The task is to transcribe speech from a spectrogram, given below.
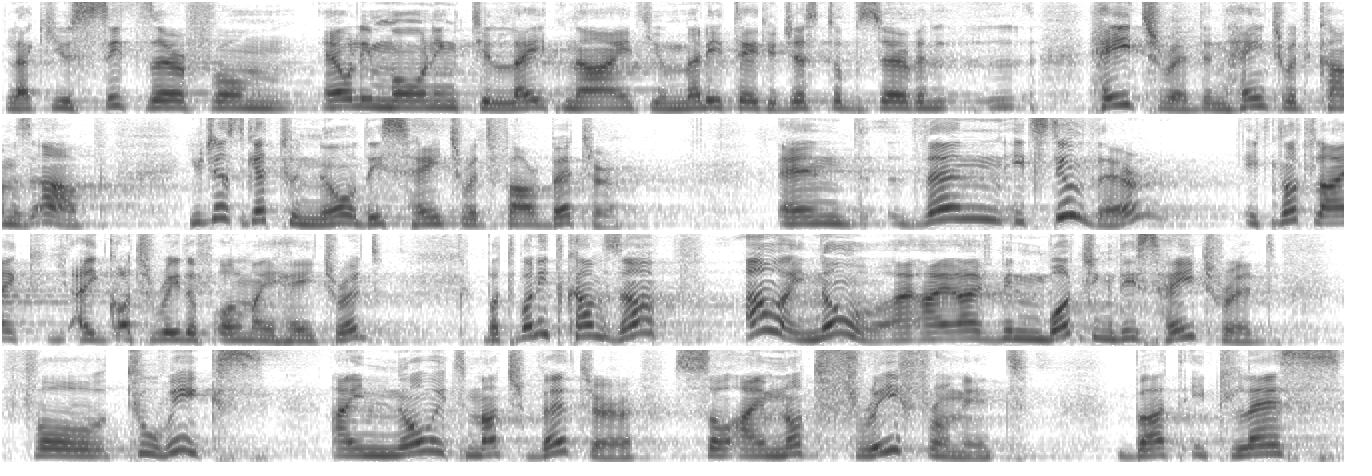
like you sit there from early morning till late night, you meditate, you just observe, and hatred and hatred comes up, you just get to know this hatred far better. And then it's still there. It's not like I got rid of all my hatred, but when it comes up, oh, I know, I, I've been watching this hatred for two weeks I know it much better, so I'm not free from it, but it, less,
